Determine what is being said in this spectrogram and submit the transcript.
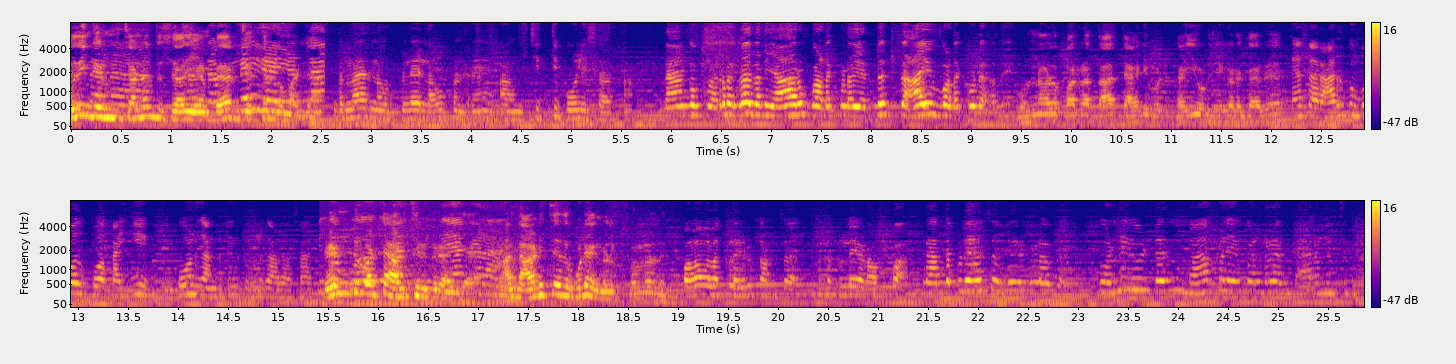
ஒதுங்கி இருந்துச்சானு இந்த சரி என் பேர் செத்துருக்க மாட்டேன். இந்த மாதிரி நான் ஒரு பிள்ளைய லவ் பண்றேன். அவங்க சித்தி போலீஸா இருக்கான். நாங்க படுற வேதனை யாரும் படக்கூடாது எந்த தாயும் படக்கூடாது உன்னால படுற தாத்தா அடிபட்டு கை ஒடிஞ்சு கிடக்காரு. ஏன் சார் அறுக்கும் போது போ கையி போனுக்கு அங்கிட்டு இங்கிட்டு விழுகாதா சார்? ரெண்டு வட்டம் அடிச்சிருக்கிறாங்க. அந்த அடிச்சதை கூட எங்களுக்கு சொல்லலை கொலை வழக்குல இருக்காங்க சார் அந்த பிள்ளையோட அப்பா. அந்த பிள்ளையா சொல்லியிருக்கலாம். பொண்ணு விட்டு மாப்பிள்ளைய கொள்றேன் ஆரம்பிச்சு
